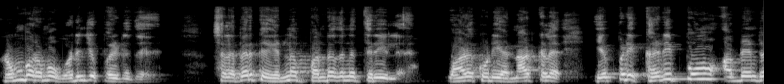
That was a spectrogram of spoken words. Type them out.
ரொம்ப ரொம்ப ஒடிஞ்சு போயிடுது. சில பேருக்கு என்ன பண்றதுன்னு தெரியல. வாழக்கூடிய நாட்களை எப்படி கழிப்போம் அப்படின்ற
